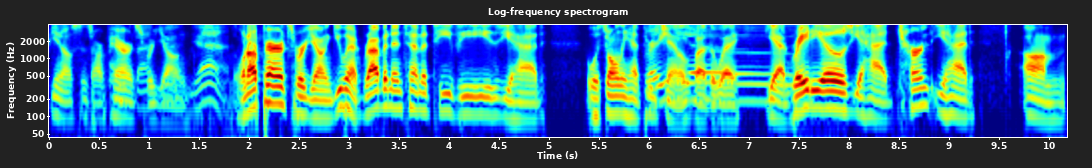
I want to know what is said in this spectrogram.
you know since our parents were then. young. Yeah. When our parents were young, you had rabbit antenna TVs. You had which only had three channels, by the way. You had radios. You had turned. You had um,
